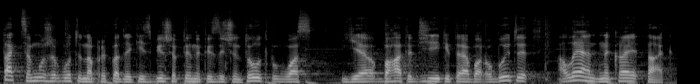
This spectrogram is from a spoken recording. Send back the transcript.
Так, це може бути, наприклад, якийсь більш активний фізичний труд. У вас є багато дій, які треба робити, але нехай так.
